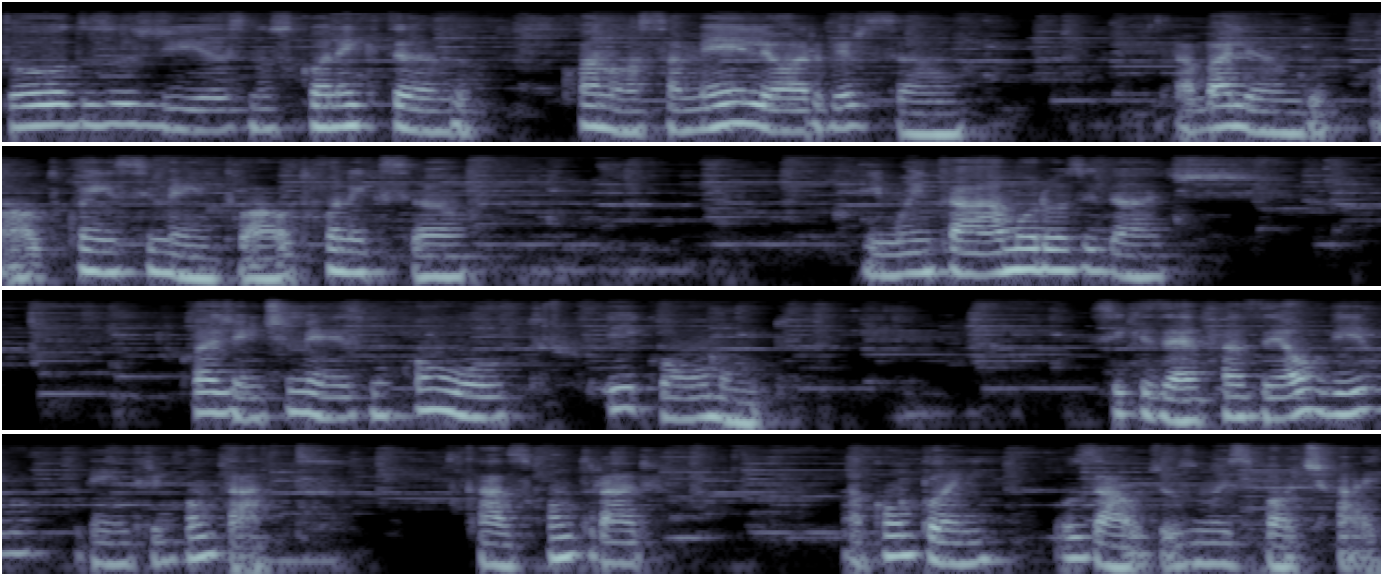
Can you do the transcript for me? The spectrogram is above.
Todos os dias nos conectando com a nossa melhor versão, trabalhando o autoconhecimento, a autoconexão e muita amorosidade com a gente mesmo, com o outro e com o mundo. Se quiser fazer ao vivo, entre em contato. Caso contrário, Acompanhe os áudios no Spotify.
